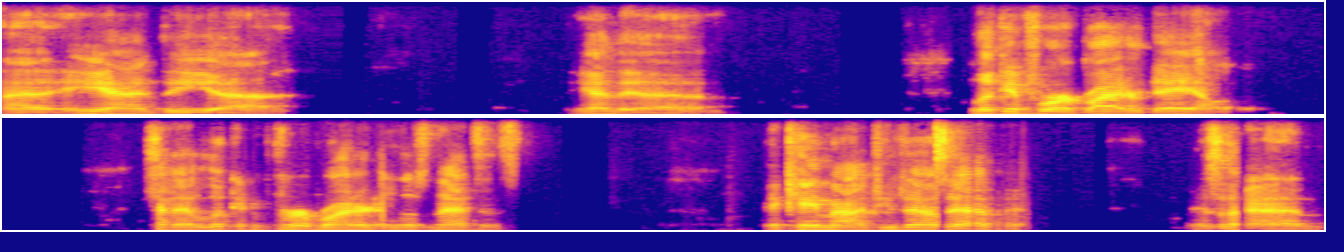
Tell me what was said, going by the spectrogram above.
uh, he had the, uh, he had the, uh, looking for a brighter day album. So that looking for a brighter day was that since it came out in 2007. It's like, um,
